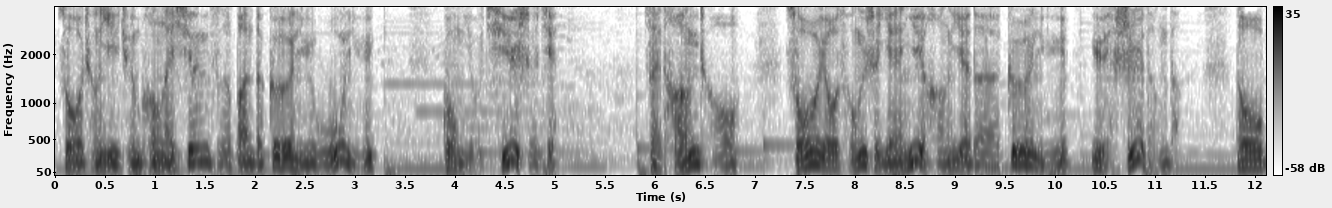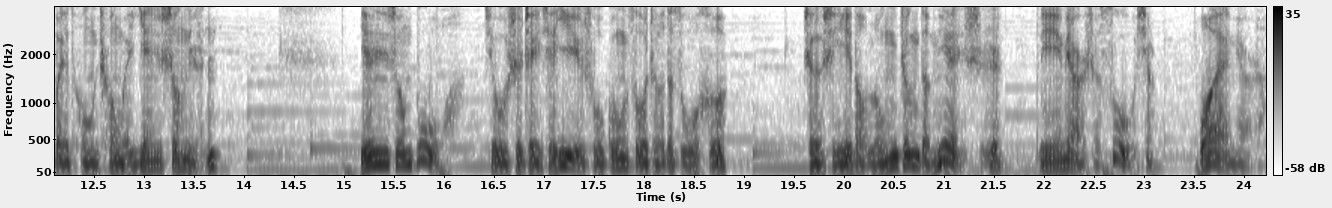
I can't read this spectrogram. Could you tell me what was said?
做成一群蓬莱仙子般的歌女舞女，共有七十件，在唐朝。所有从事演艺行业的歌女、乐师等等，都被统称为阴生人。阴生部啊，就是这些艺术工作者的组合。这是一道龙蒸的面食，里面是素馅外面啊，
